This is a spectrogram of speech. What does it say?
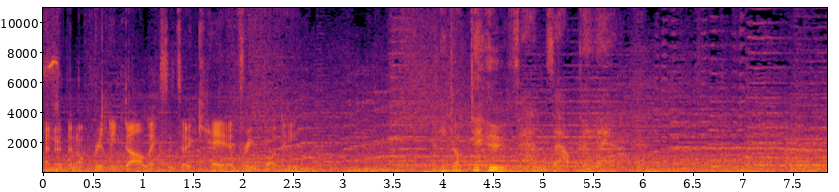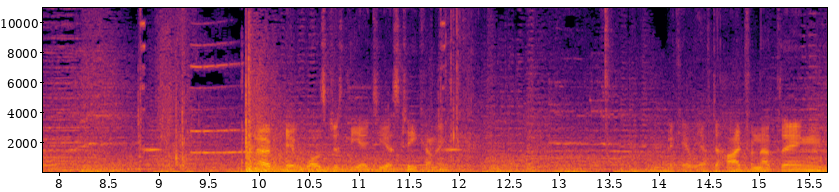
I know they're not really Daleks, it's okay, everybody. Any Doctor Who fans out there? Nope, it was just the ATST coming. Okay, we have to hide from that thing.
